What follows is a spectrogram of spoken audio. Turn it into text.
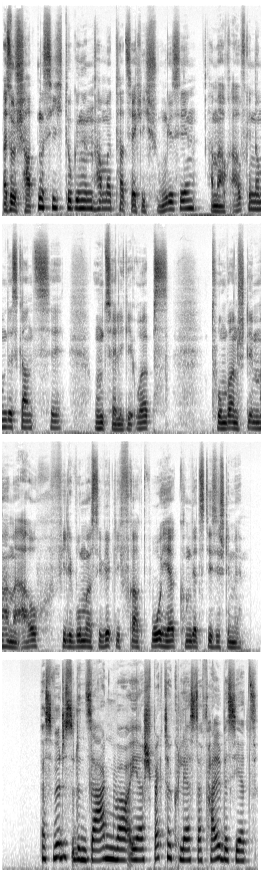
Also Schattensichtungen haben wir tatsächlich schon gesehen, haben wir auch aufgenommen das Ganze, unzählige Orbs, Tonbandstimmen haben wir auch, viele, wo man sich wirklich fragt, woher kommt jetzt diese Stimme. Was würdest du denn sagen, war euer spektakulärster Fall bis jetzt?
